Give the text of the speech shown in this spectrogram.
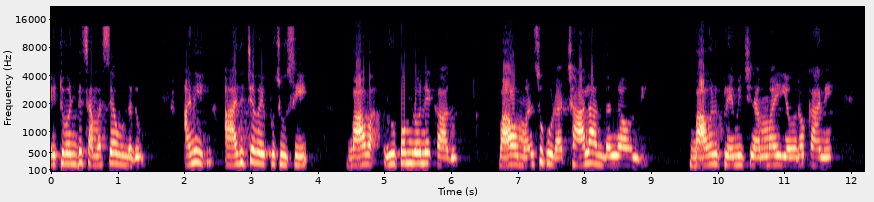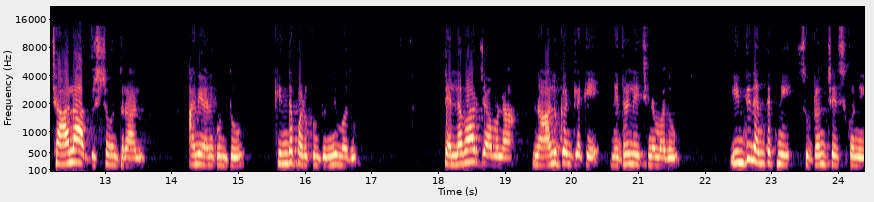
ఎటువంటి సమస్య ఉండదు అని ఆదిత్య వైపు చూసి బావ రూపంలోనే కాదు బావ మనసు కూడా చాలా అందంగా ఉంది. బావను ప్రేమించిన అమ్మాయి ఎవరో కానీ చాలా అదృష్టవంతురాలు అని అనుకుంటూ కింద పడుకుంటుంది మధు. తెల్లవారుజామున నాలుగు గంటలకే నిద్రలేచిన మధు ఇంటినంతటిని శుభ్రం చేసుకుని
